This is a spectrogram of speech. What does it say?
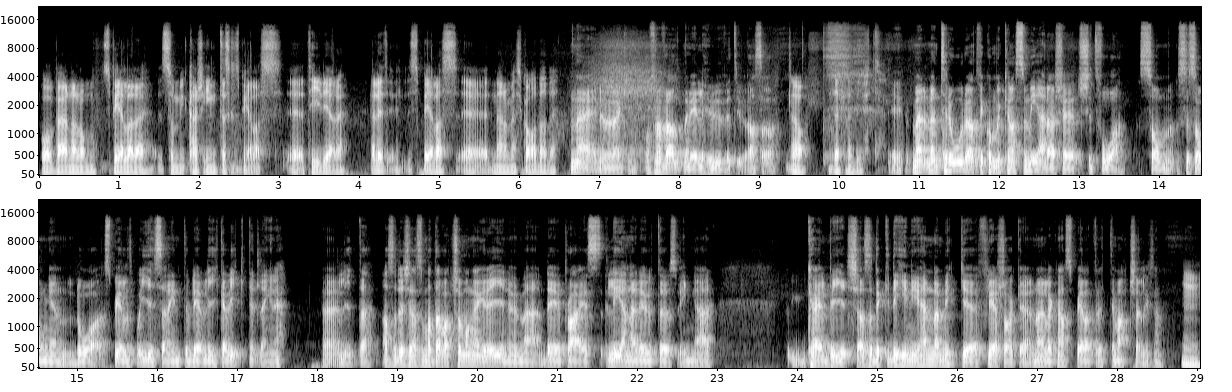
Och värnar om spelare som kanske inte ska spelas eh, tidigare. Eller spelas eh, när de är skadade. Nej, nej men verkligen. Och framförallt när det gäller huvudet ju. Alltså, Ja, definitivt. det, men, men tror du att vi kommer kunna summera 21-22 som säsongen då spelet på isen inte blev lika viktigt längre? Eh, lite. Alltså det känns som att det har varit så många grejer nu med det är Price, Lena är ute och svingar. Kyle Beach, alltså det, det hinner ju hända mycket fler saker. Noel har knappt spelat 30 matcher liksom. Mm.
